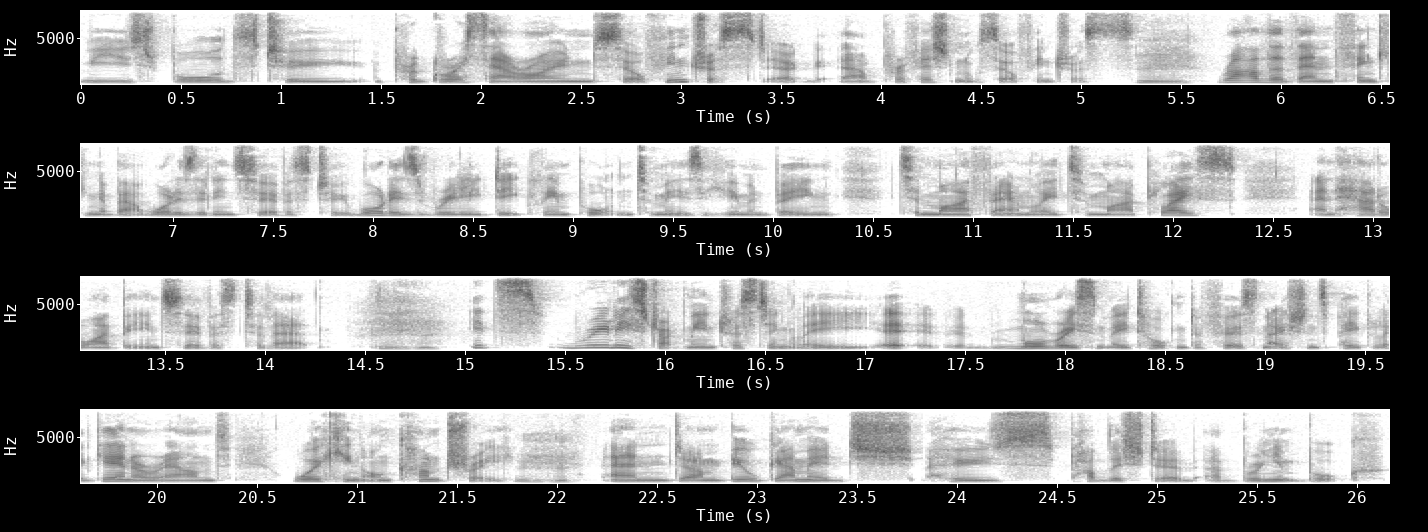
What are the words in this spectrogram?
used boards to progress our own self interest, our, uh, professional self interests, mm. rather than thinking about what is it in service to, what is really deeply important to me as a human being, to my family, to my place, and how do I be in service to that. Mm-hmm. It's really struck me interestingly, uh, more recently, talking to First Nations people again around working on country. Mm-hmm. And um, Bill Gammage, who's published a, a brilliant book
